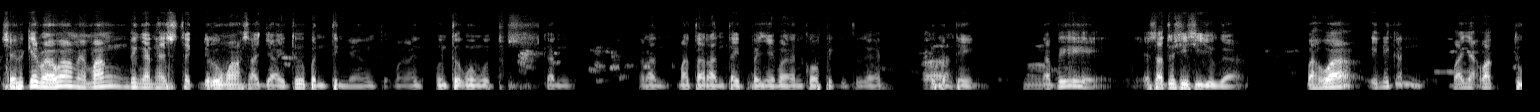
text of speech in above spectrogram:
Saya pikir bahwa memang dengan hashtag di rumah saja itu penting ya untuk untuk memutuskan ran- mata rantai penyebaran COVID gitu kan. Itu Ah, penting. hmm. Tapi eh, satu sisi juga bahwa ini kan banyak waktu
